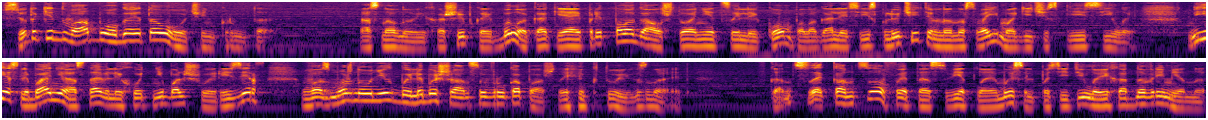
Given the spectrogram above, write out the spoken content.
Все-таки два бога — это очень круто. Основной их ошибкой было, как я и предполагал, что они целиком полагались исключительно на свои магические силы. Если бы они оставили хоть небольшой резерв, возможно, у них были бы шансы в рукопашной, кто их знает. В конце концов, эта светлая мысль посетила их одновременно,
